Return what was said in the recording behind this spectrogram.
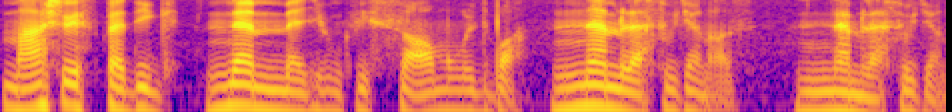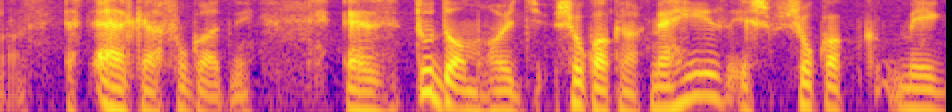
másrészt pedig nem megyünk vissza a múltba. Nem lesz ugyanaz. Nem lesz ugyanaz. Ezt el kell fogadni. Ez tudom, hogy sokaknak nehéz, és sokak még,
